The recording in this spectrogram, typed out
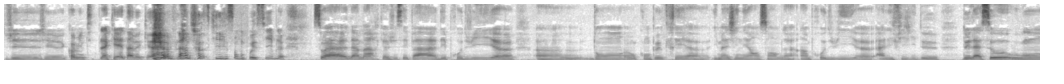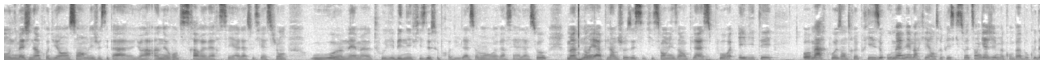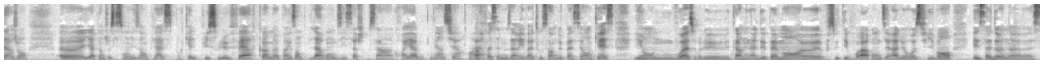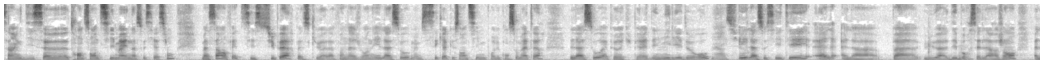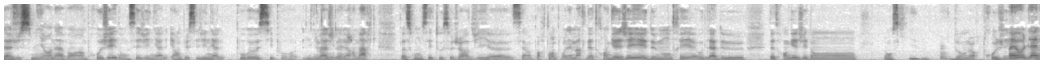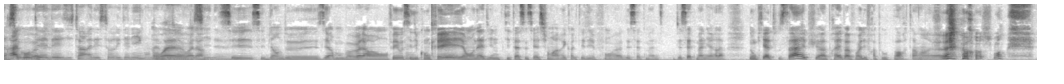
j'ai comme une petite plaquette avec euh, plein de choses qui sont possibles. Soit euh, la marque, je sais pas, des produits euh, dont qu'on peut créer, imaginer ensemble un produit à l'effigie de, de l'assaut où on imagine un produit ensemble et je sais pas, il y aura un euro qui sera reversé à l'association ou même tous les bénéfices de ce produit-là seront mm. reversés à l'assaut. Maintenant, il y a plein de choses aussi qui sont mises en place pour éviter aux marques ou aux entreprises, ou même les marques et entreprises qui souhaitent s'engager mais qui n'ont pas beaucoup d'argent, euh, il y a plein de choses qui sont mises en place pour qu'elles puissent le faire, comme euh, par exemple l'arrondi, ça je trouve ça incroyable. Bien sûr. Parfois ça nous arrive à tous hein, de passer en caisse et on nous voit sur le terminal de paiement, euh, vous souhaitez-vous arrondir à l'euro suivant et ça donne 5, 10, 30 centimes à une association. Ben ça en fait c'est super parce qu'à la fin de la journée, l'asso, même si c'est quelques centimes pour le consommateur, l'asso, elle peut récupérer des milliers d'euros. Et la société, elle, elle n'a pas eu à débourser de l'argent. Elle a juste mis en avant un projet, donc c'est génial. Et en plus, c'est génial pour eux aussi, pour l'image de leur marque. Parce qu'on sait tous aujourd'hui, euh, c'est important pour les marques d'être engagées et de montrer, au-delà d'être engagées dans dans ce qui Mm. dans leur projet. Ouais, Au-delà de raconter des histoires et des storytelling, on a Ouais, besoin voilà. aussi de... C'est c'est bien de se dire, bon, bah, voilà, on fait aussi Mm. du concret et on aide une petite association à récolter des fonds euh, de cette, man- de cette manière-là. Donc il y a tout ça, et puis après, il bah, faut aller frapper aux portes. hein. Euh, franchement,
